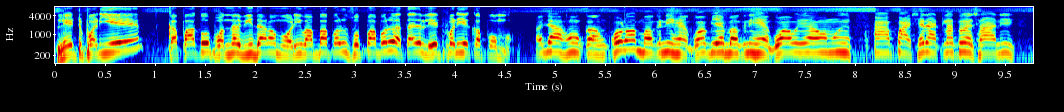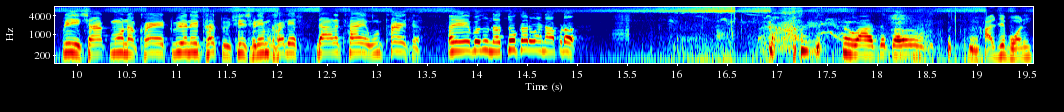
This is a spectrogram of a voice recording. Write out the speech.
લેટ પડીએ. કપા તો પંદર વીસ મોડી વાપવા પડ્યું સોપા પડ્યું અત્યારે લેટ પડીએ કપોમાં. અલ્યા હું કંકોળો મગની હેગો બે મગની હેગો આ પાછળ આટલા તો સાની પેલી શાકમાં નખાય એટલું એ નહીં થતું શીસડીમાં ખાલી દાળ થાય એવું થાય છે. એ બધું નહોતું કરવાનું આપણે. વાત કરો. હાલ છે પોણી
